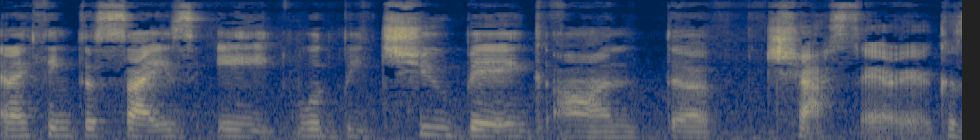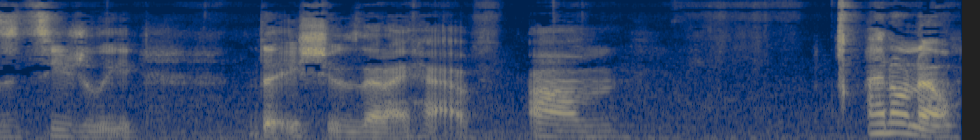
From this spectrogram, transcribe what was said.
And I think the size 8 would be too big on the chest area because it's usually the issues that I have. Um, I don't know.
